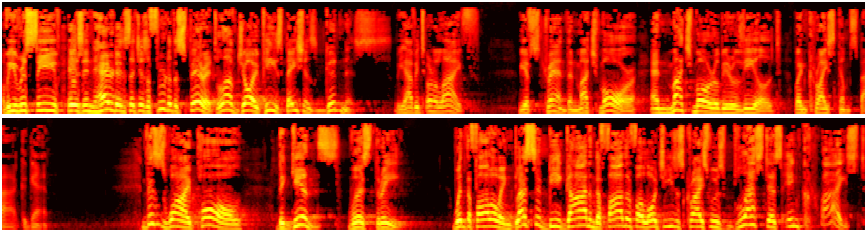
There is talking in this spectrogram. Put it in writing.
We receive his inheritance, such as a fruit of the Spirit love, joy, peace, patience, goodness. We have eternal life. We have strength and much more, and much more will be revealed when Christ comes back again. This is why Paul begins verse 3 with the following Blessed be God and the Father of our Lord Jesus Christ, who has blessed us in Christ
